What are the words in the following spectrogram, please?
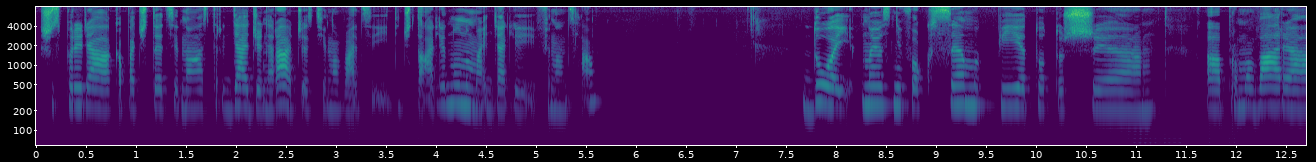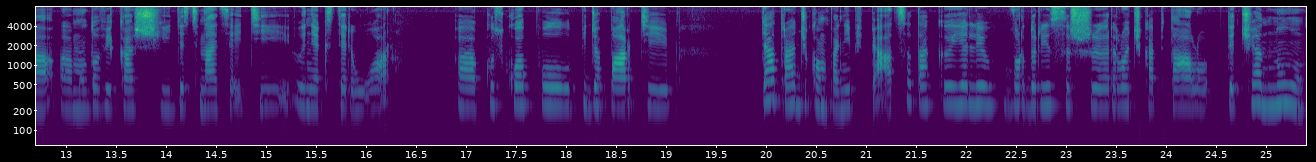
și sporirea capacității noastre de a genera aceste inovații digitale, nu numai de a le finanța. Doi, noi o să ne focusăm pe, totuși, promovarea Moldovei ca și destinație IT în exterior, cu scopul, pe de-o parte, de a atrage companii pe piață, dacă ele vor dori să-și reloce capitalul, de ce nu?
